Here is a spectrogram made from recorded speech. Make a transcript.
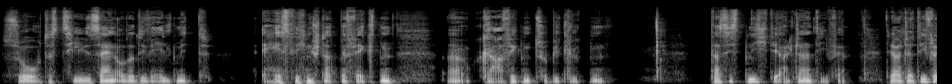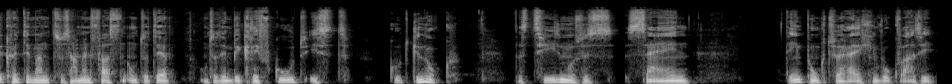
so das Ziel sein oder die Welt mit hässlichen statt perfekten äh, Grafiken zu beglücken. Das ist nicht die Alternative. Die Alternative könnte man zusammenfassen unter, der, unter dem Begriff gut ist gut genug. Das Ziel muss es sein, den Punkt zu erreichen, wo quasi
